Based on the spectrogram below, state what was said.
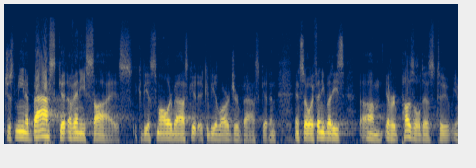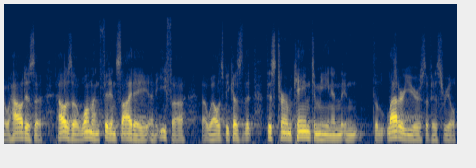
just mean a basket of any size. It could be a smaller basket, it could be a larger basket. And, and so, if anybody's um, ever puzzled as to you know, how, does a, how does a woman fit inside a, an ephah, uh, well, it's because that this term came to mean in, in the latter years of Israel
